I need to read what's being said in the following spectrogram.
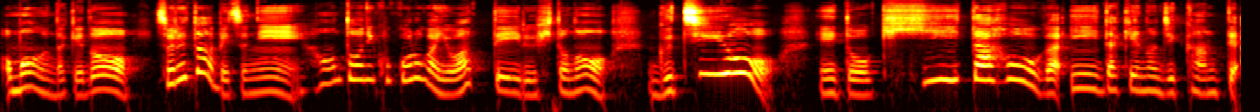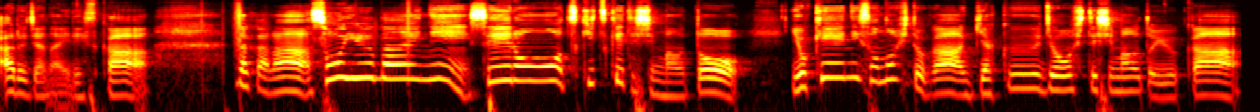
思うんだけどそれとは別に本当に心が弱っている人の愚痴を、えーと聞いた方がいいだけの時間ってあるじゃないですか。だからそういう場合に正論を突きつけてしまうと余計にその人が逆上してしまうというか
